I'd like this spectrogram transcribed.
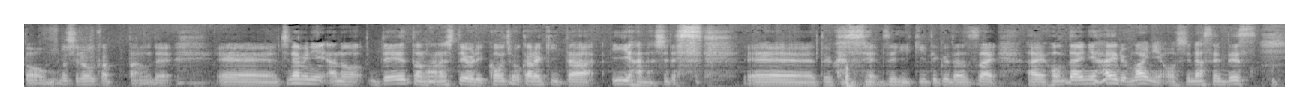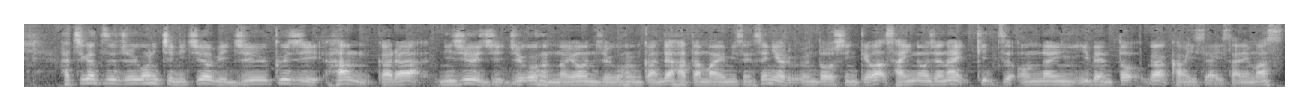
と面白かったので、えー、ちなみにあのデートの話というより校長から聞いたいい話です、えー、ということで是非聞いてください、はい、本題に入る前にお知らせです。8月15日日曜日19時半から20時15分の45分間で畑真由美先生による運動神経は才能じゃないキッズオンラインイベントが開催されます。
